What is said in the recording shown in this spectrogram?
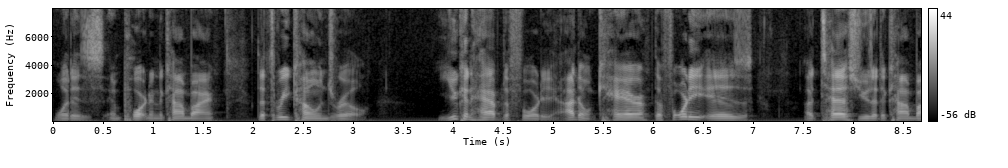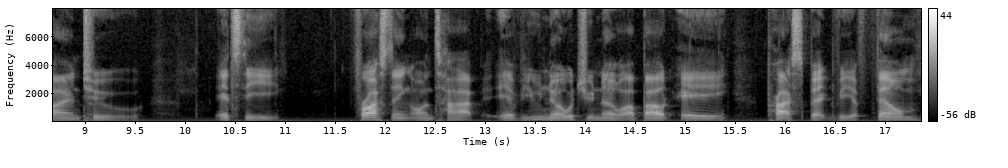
what is important in the combine, the three cone drill. You can have the 40. I don't care. The 40 is a test used at the combine to it's the frosting on top. If you know what you know about a prospect via film,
